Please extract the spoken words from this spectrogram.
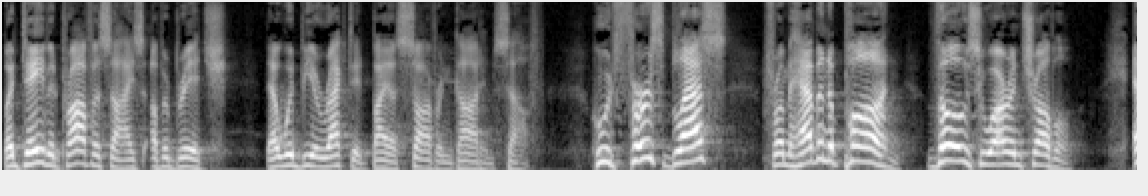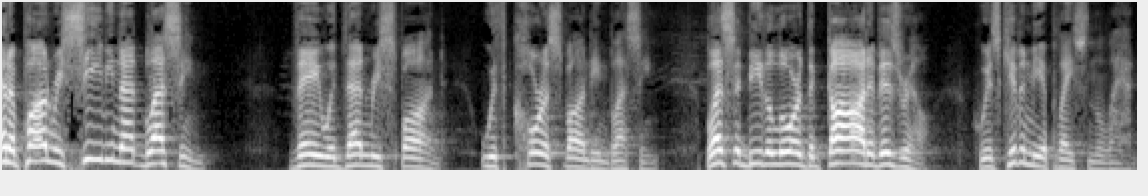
But David prophesies of a bridge that would be erected by a sovereign God himself, who would first bless from heaven upon those who are in trouble. And upon receiving that blessing, they would then respond with corresponding blessing. Blessed be the Lord, the God of Israel, who has given me a place in the land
